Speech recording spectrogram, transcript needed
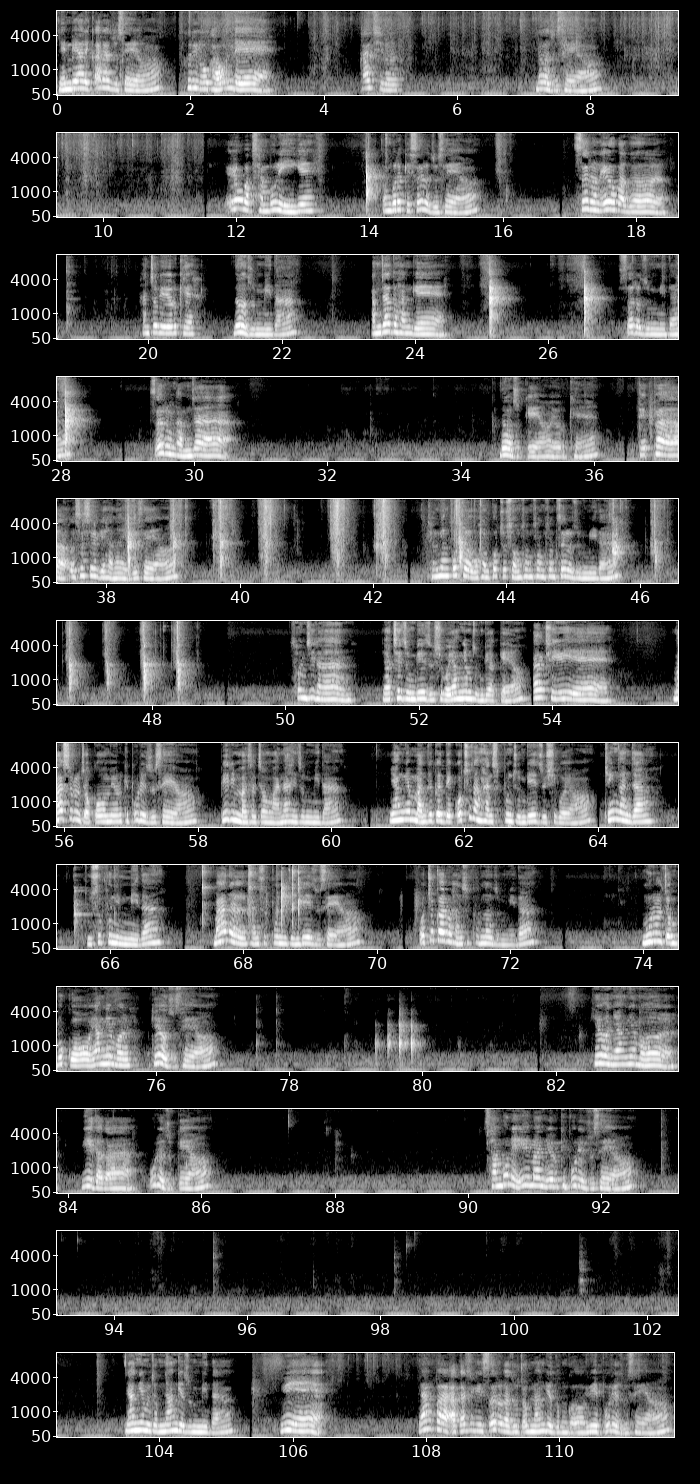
냄비 아래 깔아주세요. 그리고 가운데 갈치를 넣어주세요. 애호박 3분의 2개 동그랗게 썰어주세요. 썰은 애호박을 한쪽에 이렇게 넣어줍니다. 감자도 한 개 썰어줍니다. 썰은 감자 넣어줄게요. 이렇게 대파 어슷썰기 하나 해주세요. 청양고추하고 홍고추 송송송송 썰어줍니다. 손질한 야채 준비해 주시고 양념 준비할게요. 갈치 위에 맛술을 조금 이렇게 뿌려주세요. 비린 맛을 좀 완화해 줍니다. 양념 만들 건데 고추장 한 스푼 준비해 주시고요. 진간장 두 스푼입니다. 마늘 한 스푼 준비해 주세요. 고춧가루 한 스푼 넣어줍니다. 물을 좀 붓고 양념을 개어주세요. 개운 양념을 위에다가 뿌려줄게요. 3분의 1만 이렇게 뿌려주세요. 양념을 좀 남겨줍니다. 위에 양파 아까 저기 썰어가지고 좀 남겨둔 거 위에 뿌려주세요.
